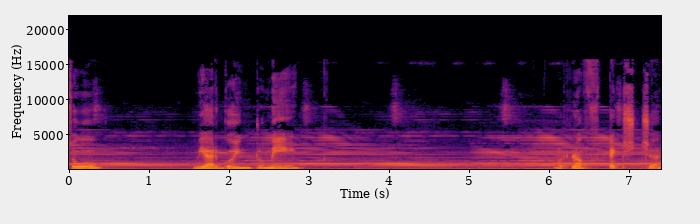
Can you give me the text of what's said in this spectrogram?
So we are going to make rough texture.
